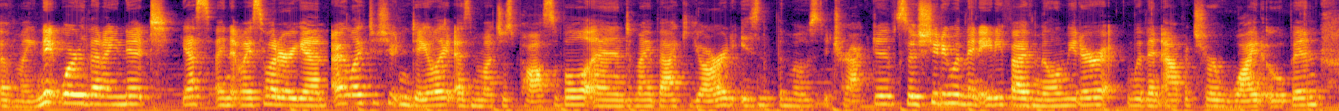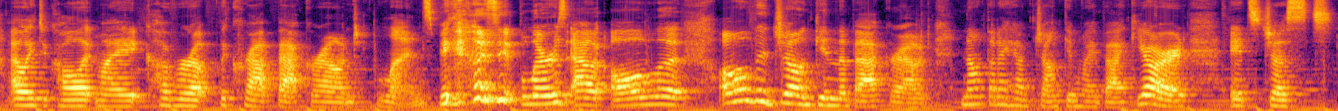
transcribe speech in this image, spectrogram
of my knitwear that I knit. Yes, I knit my sweater again. I like to shoot in daylight as much as possible and my backyard isn't the most attractive. So shooting with an 85 millimeter with an aperture wide open, I like to call it my cover up the crap background background lens because it blurs out all the all the junk in the background. Not that I have junk in my backyard, it's just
